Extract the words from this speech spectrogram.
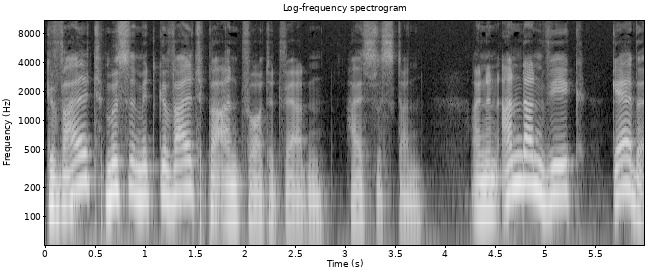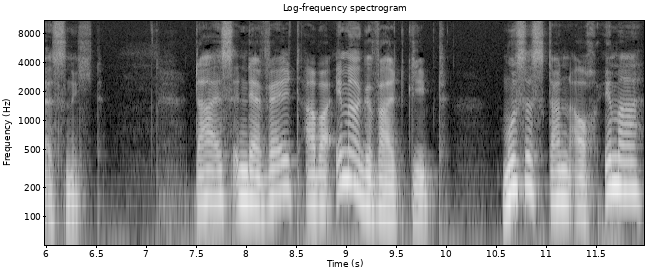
Gewalt müsse mit Gewalt beantwortet werden, heißt es dann. Einen anderen Weg gäbe es nicht. Da es in der Welt aber immer Gewalt gibt, muss es dann auch immer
